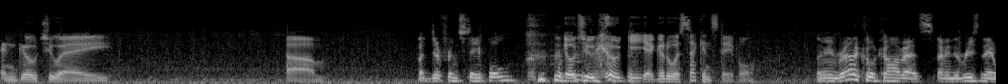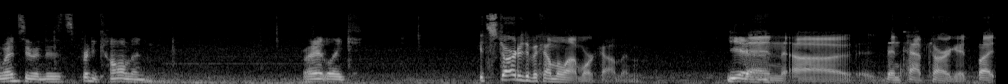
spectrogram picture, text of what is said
and go to a um, a different staple. go to go yeah go to a second staple. I mean, reticle combat's. I mean, the reason they went to it is it's pretty common, right? Like, It started to become a lot more common. yeah, than uh, than Tab Target. But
